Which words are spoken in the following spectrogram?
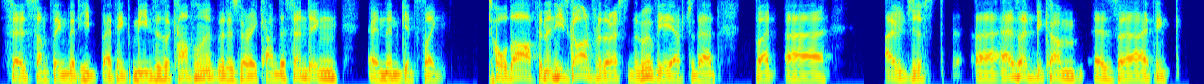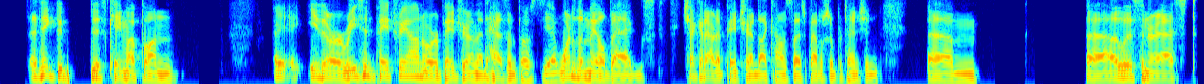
says something that he I think means as a compliment that is very condescending and then gets like told off and then he's gone for the rest of the movie after that but uh I just uh, as I've become as uh, I think I think that this came up on uh, either a recent Patreon or a Patreon that hasn't posted yet. One of the mailbags. Check it out at patreon.com slash battleship pretension. Um, uh, a listener asked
